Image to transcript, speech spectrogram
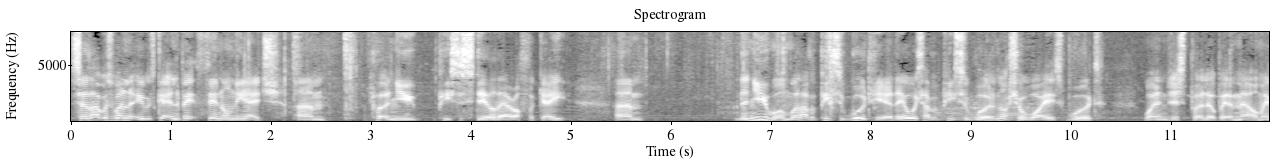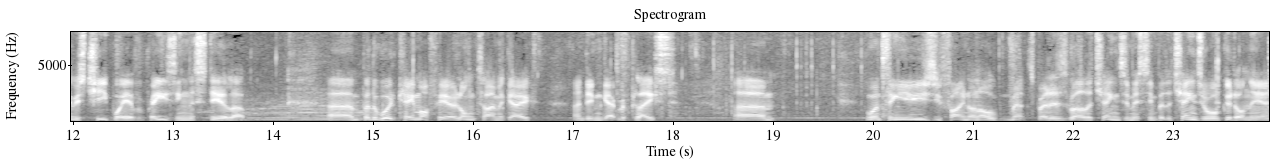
So that was when it was getting a bit thin on the edge. Um, put a new piece of steel there off a gate. Um, the new one will have a piece of wood here. They always have a piece of wood. I'm not sure why it's wood why didn't just put a little bit of metal maybe it's a cheap way of raising the steel up um, but the wood came off here a long time ago and didn't get replaced um, One thing you usually find on old Muck spreaders as well, the chains are missing, but the chains are all good on here.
